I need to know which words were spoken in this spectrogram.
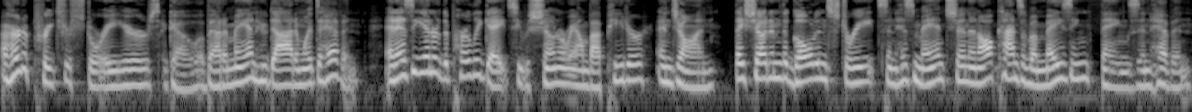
I heard a preacher story years ago about a man who died and went to heaven. And as he entered the pearly gates, he was shown around by Peter and John. They showed him the golden streets and his mansion and all kinds of amazing things in heaven.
